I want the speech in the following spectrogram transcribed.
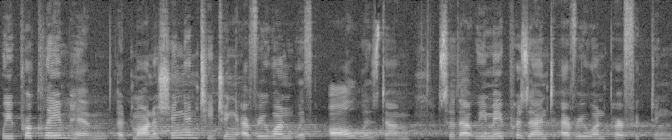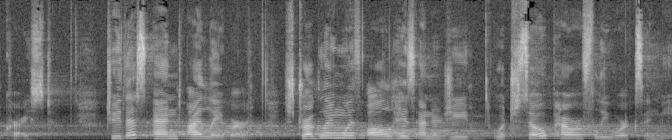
We proclaim him, admonishing and teaching everyone with all wisdom, so that we may present everyone perfect in Christ. To this end I labor, struggling with all his energy, which so powerfully works in me.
